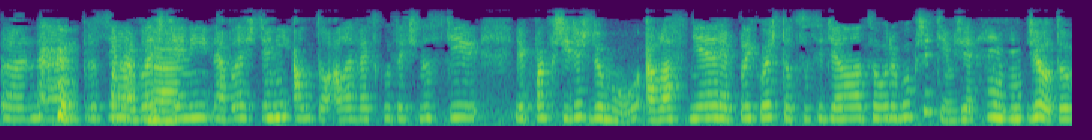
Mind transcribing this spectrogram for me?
eh, na, prostě nableštěný, nableštěný auto, ale ve skutečnosti, jak pak přijdeš domů a vlastně replikuješ to, co si dělala celou dobu předtím, že, mm-hmm. že jo, to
